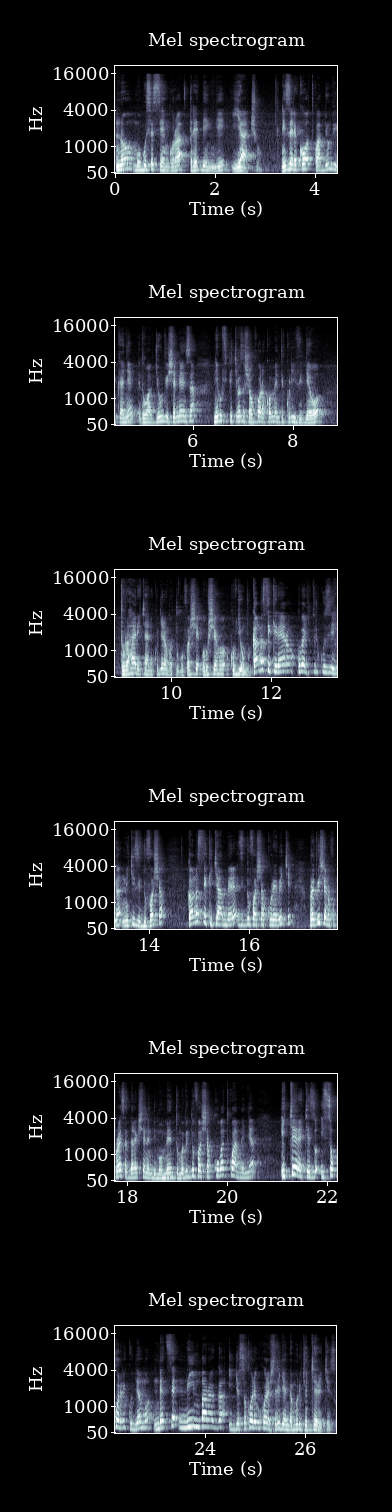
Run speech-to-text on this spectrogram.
no mu gusesengura teredingi yacu. Nizere ko twabyumvikanye wabyumvishe neza niba ufite ikibazo ushobora gukora komenti kuri iyi videwo turahari cyane kugira ngo tugufashe urusheho kubyumva. Kanositiki rero kubera icyo turi kuziga niki zidufasha? Kanositiki cya mbere zidufasha kureba iki? Prediction of price direction and momentum. Bidufasha kuba twamenya icyerekezo isoko riri kujyamo ndetse n'imbaraga iryo soko riri gukoresha rigenda muri icyo cyerekezo.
